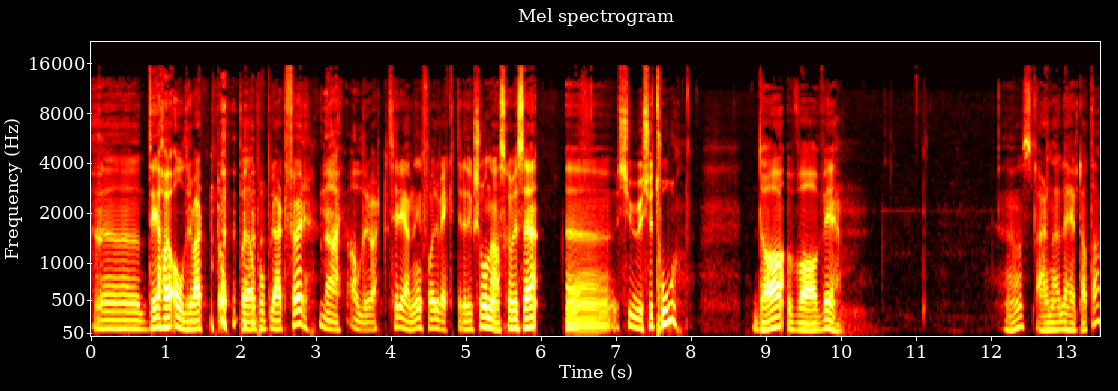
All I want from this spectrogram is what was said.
Eh, det har jo aldri vært oppe og populært før. Nei, aldri vært. Trening for vektreduksjon, ja. Skal vi se. Eh, 2022, da var vi ja, Er den her i det hele tatt, da?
